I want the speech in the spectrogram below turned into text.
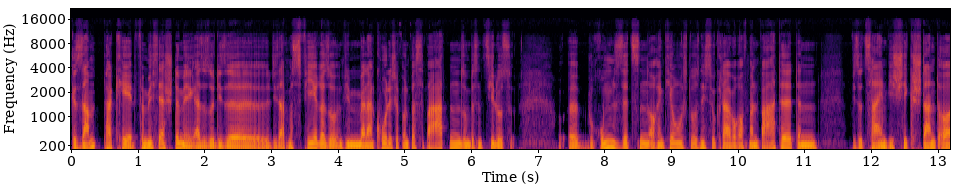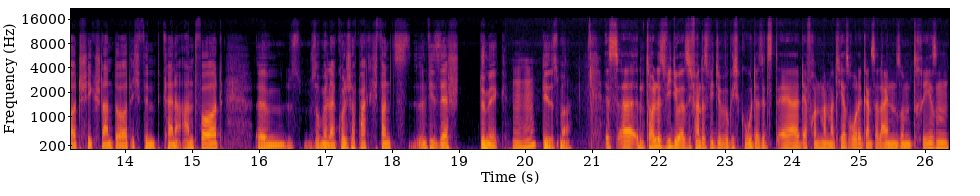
Gesamtpaket für mich sehr stimmig. Also so diese, diese Atmosphäre, so irgendwie melancholisch auf irgendwas warten, so ein bisschen ziellos äh, rumsitzen, orientierungslos, nicht so klar, worauf man wartet. Dann wie so Zeilen wie schick Standort, schick Standort, ich finde keine Antwort. Ähm, so melancholisch verpackt. Ich fand es irgendwie sehr stimmig Mhm. dieses Mal. Ist äh, ein tolles Video. Also ich fand das Video wirklich gut. Da sitzt er, der Frontmann Matthias Rode ganz allein in so einem Tresen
